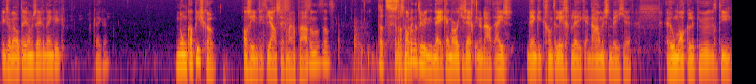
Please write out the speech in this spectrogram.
Ik zou wel tegen hem zeggen, denk ik... Even kijken. Non capisco. Als hij in het Italiaans tegen mij gaat praten. Want dat, dat, dat Ja, dat snap ik ook. natuurlijk niet. Nee, kijk, maar wat je zegt, inderdaad. Hij is, denk ik, gewoon te licht gebleken. En daarom is het een beetje heel makkelijk. eh, Dat hij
